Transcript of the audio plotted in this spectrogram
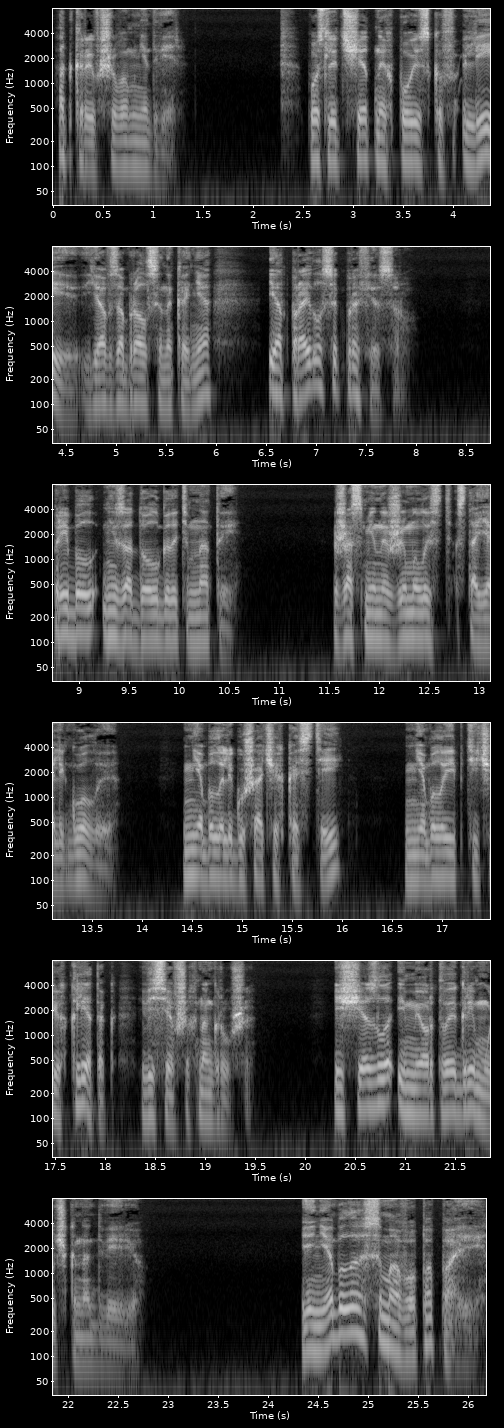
открывшего мне дверь. После тщетных поисков Леи я взобрался на коня отправился к профессору. Прибыл незадолго до темноты. Жасмин и жимолость стояли голые. Не было лягушачьих костей, не было и птичьих клеток, висевших на груше. Исчезла и мертвая гремучка над дверью. И не было самого Папайи.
